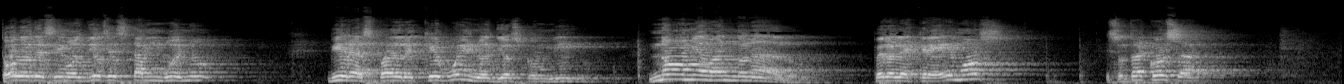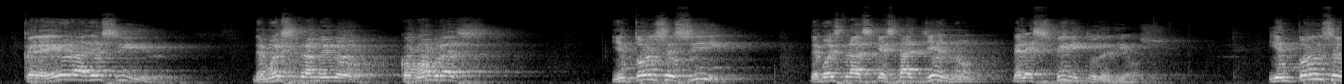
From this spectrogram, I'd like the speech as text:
todos decimos, Dios es tan bueno. Vieras, Padre, qué bueno es Dios conmigo. No me ha abandonado, pero le creemos, es otra cosa. Creer a decir, demuéstramelo con obras, y entonces sí, demuestras que estás lleno del Espíritu de Dios. Y entonces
